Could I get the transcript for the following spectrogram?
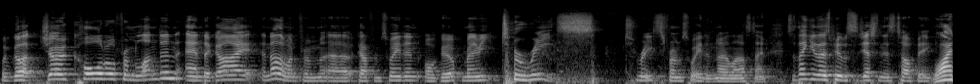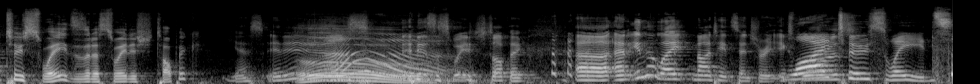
We've got Joe Caudle from London and a guy, another one from uh, a guy from Sweden or girl maybe Therese. Therese from Sweden, no last name. So thank you to those people suggesting this topic. Why two Swedes? Is it a Swedish topic? Yes, it is. Ooh. It is a Swedish topic. uh, and in the late 19th century, Why two Swedes?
